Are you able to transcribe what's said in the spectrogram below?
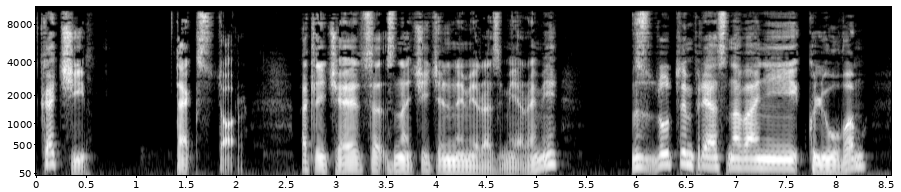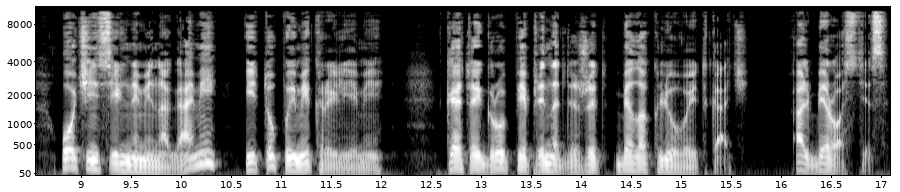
Ткачи, текстор, отличаются значительными размерами, вздутым при основании клювом, очень сильными ногами и тупыми крыльями. К этой группе принадлежит белоклювый ткач, альберостис,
